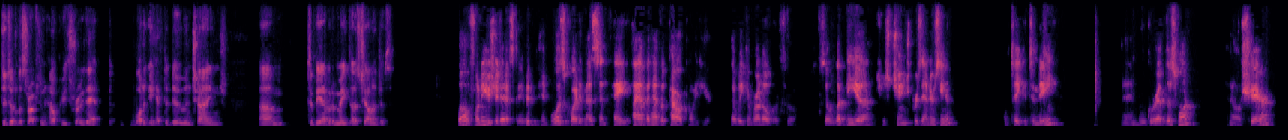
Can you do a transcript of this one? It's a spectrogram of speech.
digital disruption help you through that? What did you have to do and change um, to be able to meet those challenges? Well, funny you should ask, David. It was quite a mess. And hey, I happen to have a PowerPoint here that we can run over through. So let me uh, just change presenters here. I'll take it to me and we'll grab this one and I'll share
